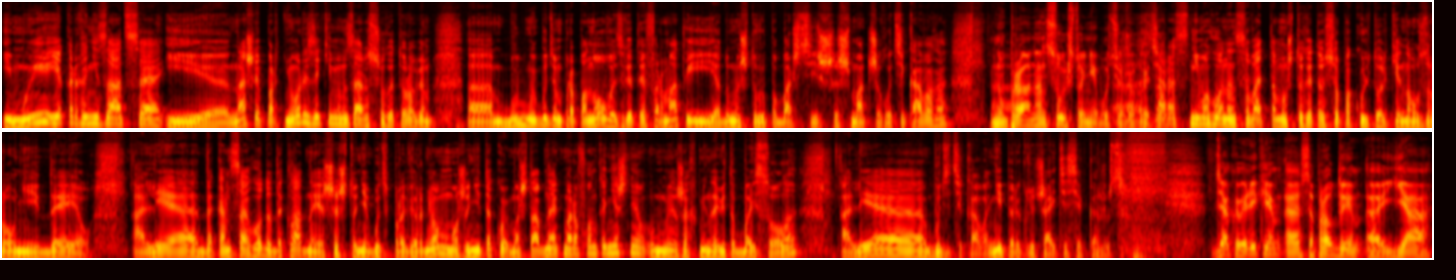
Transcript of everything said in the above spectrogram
І мы як арганізацыя і наши партнёры з якімі мы зараз що гэта робім э, мы будемм прапаноўваць гэтыя фарматы і я думаю что вы побачыце яшчэ шмат чаго цікавага. Ну проанансуй что-небудзь ужо зараз не могу анансаваць тому что гэта все пакуль толькі на ўзроўні ідэяў але до конца года дакладна яшчэ что-небудзь правернём можа не такой масштабны як марафон канешне у межах менавіта байсола. Але будзе цікава не переключайтесь кажуць Дякую вялікі сапраўды я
